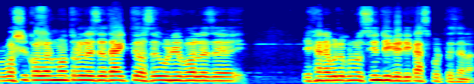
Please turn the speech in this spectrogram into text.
প্রবাসী কল্যাণ মন্ত্রণালয়ের যে দায়িত্ব আছে, উনি বলে যে এখানে বলে কোনো সিন্ডিকেটই কাজ করতেছে না।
